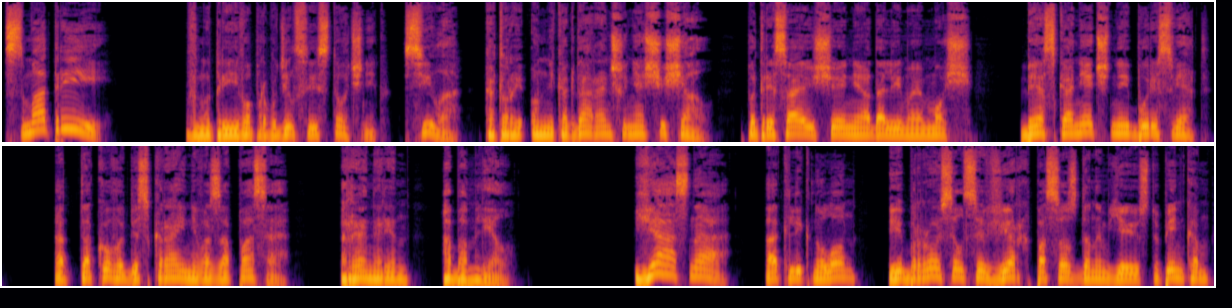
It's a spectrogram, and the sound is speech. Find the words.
Смотри!» Внутри его пробудился источник, сила, которой он никогда раньше не ощущал, потрясающая неодолимая мощь, бесконечный буресвет. От такого бескрайнего запаса Ренерин обомлел. «Ясно!» — окликнул он и бросился вверх по созданным ею ступенькам,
